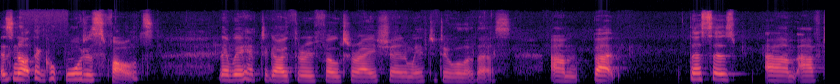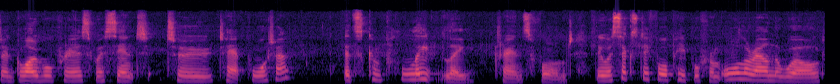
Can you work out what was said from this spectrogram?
It's not the water's fault. Then we have to go through filtration we have to do all of this. Um, but this is um, after global prayers were sent to tap water. It's completely transformed. There were 64 people from all around the world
